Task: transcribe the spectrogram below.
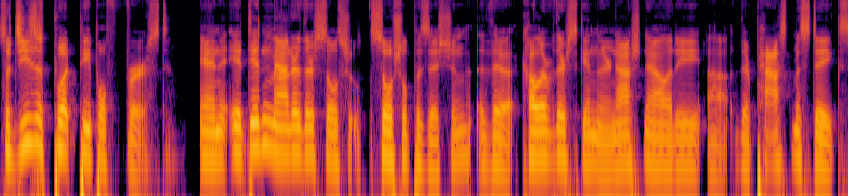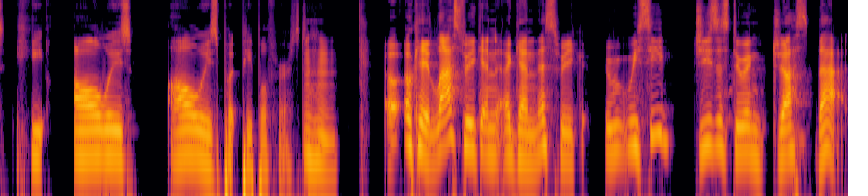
So Jesus put people first, and it didn't matter their social social position, the color of their skin, their nationality, uh, their past mistakes. He always, always put people 1st hmm Okay, last week and again this week, we see Jesus doing just that,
